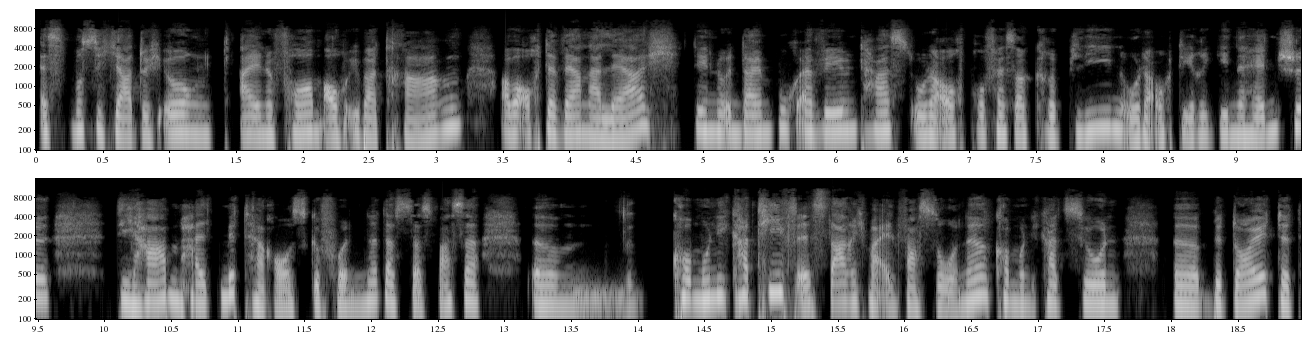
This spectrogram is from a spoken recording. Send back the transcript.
es muss sich ja durch irgendeine Form auch übertragen. Aber auch der Werner Lerch, den du in deinem Buch erwähnt hast, oder auch Professor Kröplin oder auch die Regine Henschel, die haben halt mit herausgefunden, ne, dass das Wasser ähm, kommunikativ ist, sage ich mal einfach so. Ne? Kommunikation äh, bedeutet.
